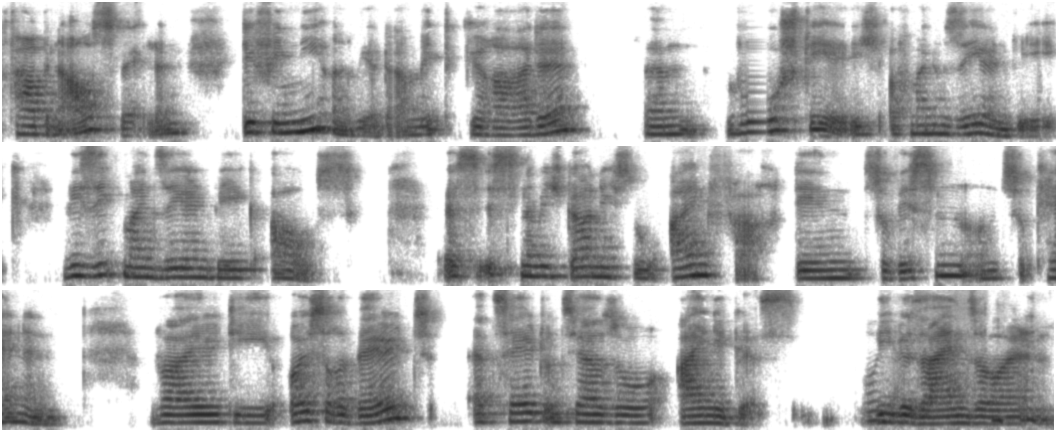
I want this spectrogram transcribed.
Farben auswählen, definieren wir damit gerade, ähm, wo stehe ich auf meinem Seelenweg? Wie sieht mein Seelenweg aus? Es ist nämlich gar nicht so einfach, den zu wissen und zu kennen, weil die äußere Welt erzählt uns ja so einiges, oh, wie ja. wir sein sollen,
